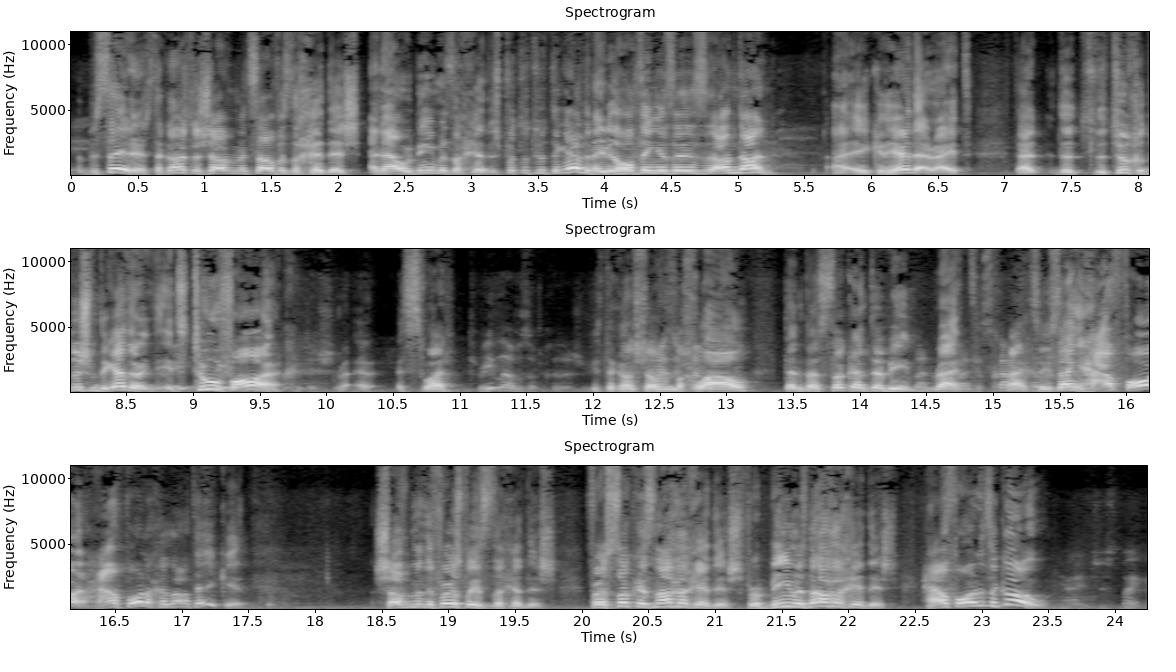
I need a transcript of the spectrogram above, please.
case. Beseder. The Kanas Hashavim itself is a chiddush, and our beam is a chiddush. Put the two together, maybe the whole thing is, is undone. Uh, you can hear that, right? That the, the two chiddushim together, it's Three- too three far. levels of chiddush. Right, It's what? Three levels of chiddush. It's the Kanas Hashavim Kanas b'chlal, then Pesukah and Tabim. Then Right, by the schach, right. So you're saying how far? How far the Chazal take it? Shavim in the first place is the chiddush. For a sukkah is not a chiddush. For a beam is not a chiddush. How far does it go? Yeah, just like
